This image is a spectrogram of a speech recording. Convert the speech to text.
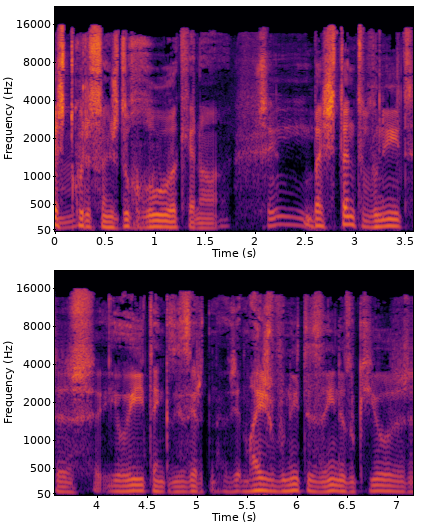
as decorações de rua, que eram Sim. bastante bonitas. Eu aí tenho que dizer, mais bonitas ainda do que hoje.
